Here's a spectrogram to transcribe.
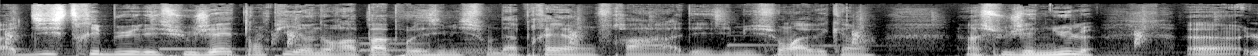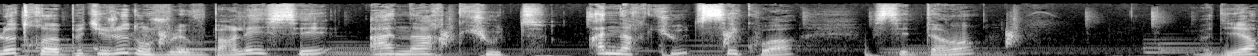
à distribuer les sujets, tant pis, il n'y en aura pas pour les émissions d'après, on fera des émissions avec un, sujet nul. L'autre petit jeu dont je voulais vous parler, c'est Anarcute. Anarcute, c'est quoi? C'est un, on va dire,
